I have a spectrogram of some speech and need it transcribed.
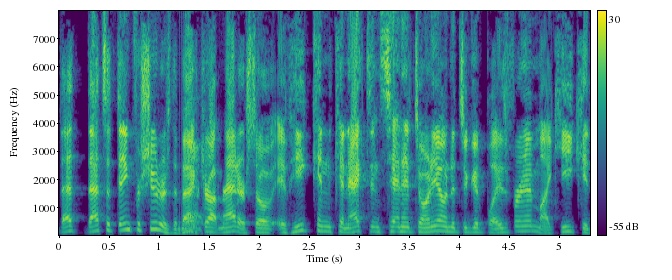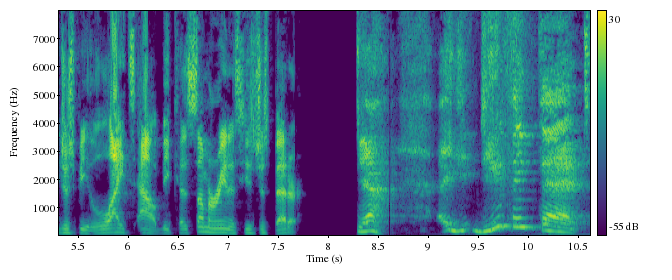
that that's a thing for shooters. The backdrop yeah. matters. So if he can connect in San Antonio and it's a good place for him, like he could just be lights out because some arenas he's just better. Yeah. Uh, do you think that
